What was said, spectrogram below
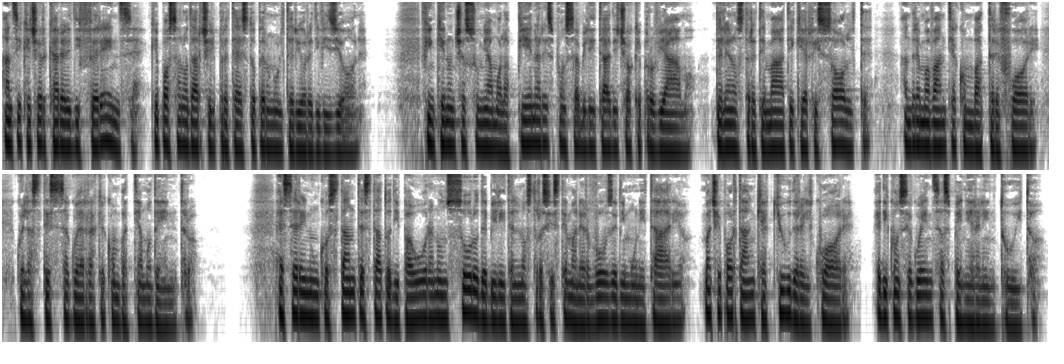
anziché cercare le differenze che possano darci il pretesto per un'ulteriore divisione. Finché non ci assumiamo la piena responsabilità di ciò che proviamo, delle nostre tematiche irrisolte, andremo avanti a combattere fuori quella stessa guerra che combattiamo dentro. Essere in un costante stato di paura non solo debilita il nostro sistema nervoso ed immunitario, ma ci porta anche a chiudere il cuore e di conseguenza a spegnere l'intuito.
